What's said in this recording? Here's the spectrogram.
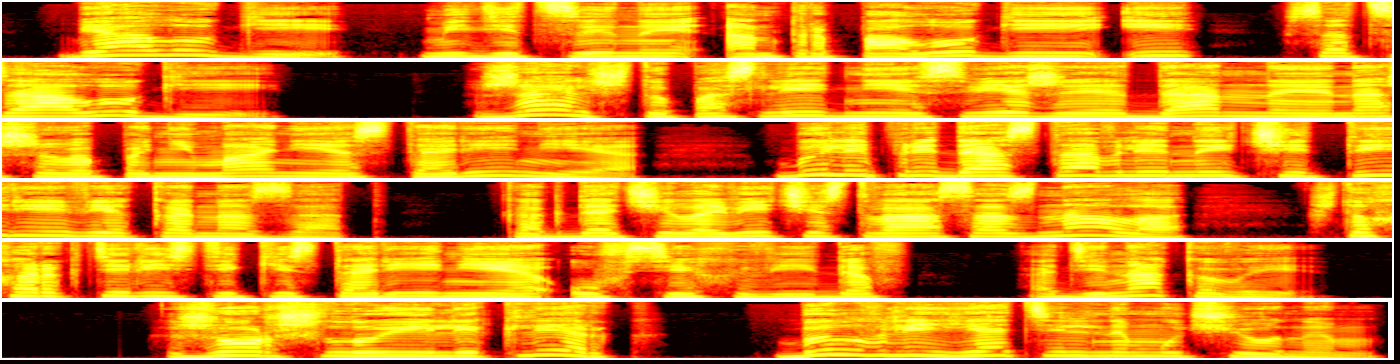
– биологии, медицины, антропологии и социологии. Жаль, что последние свежие данные нашего понимания старения были предоставлены 4 века назад, когда человечество осознало, что характеристики старения у всех видов одинаковые. Жорж Луи Леклерк был влиятельным ученым,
